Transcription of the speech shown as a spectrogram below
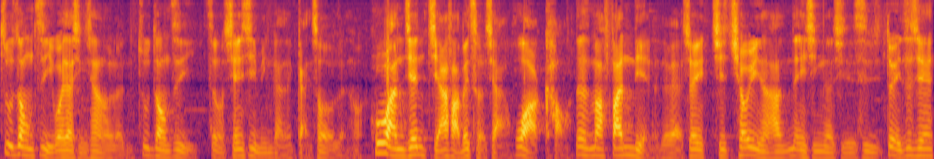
注重自己外在形象的人，注重自己这种纤细敏感的感受的人哈，忽然间假发被扯下来，哇靠，那他妈翻脸了，对不对？所以其实邱毅呢，他内心呢其实是对这些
